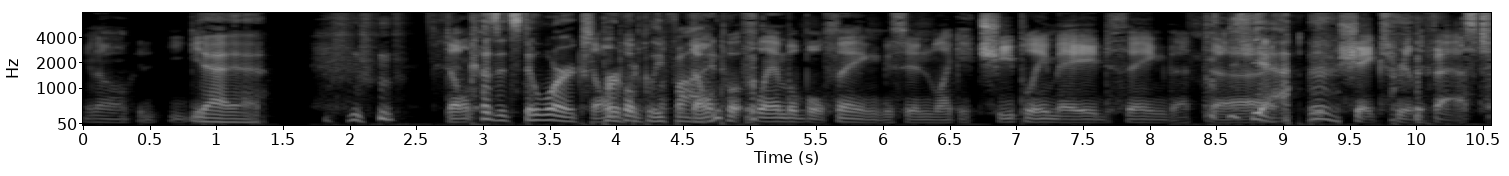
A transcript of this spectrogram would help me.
You know, you get, yeah, yeah. Don't Because it still works don't perfectly put, fine. Don't put flammable things in like a cheaply made thing that uh, Yeah. shakes really fast.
